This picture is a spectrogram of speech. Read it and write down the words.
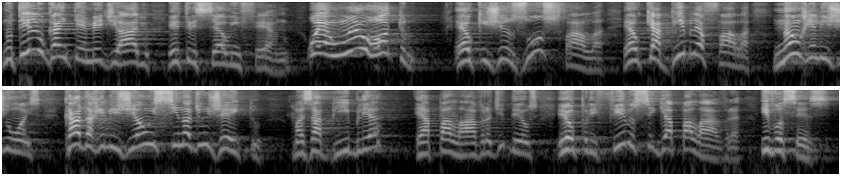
Não tem lugar intermediário entre céu e inferno. Ou é um ou é outro. É o que Jesus fala, é o que a Bíblia fala, não religiões. Cada religião ensina de um jeito, mas a Bíblia é a palavra de Deus. Eu prefiro seguir a palavra. E vocês?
